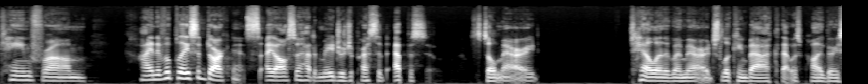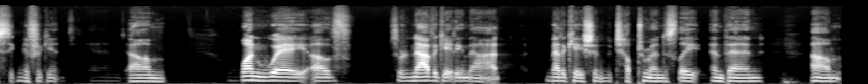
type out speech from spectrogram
came from kind of a place of darkness. I also had a major depressive episode. Still married. Tail end of my marriage. Looking back, that was probably very significant. And um, one way of sort of navigating that medication, which helped tremendously. And then um,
